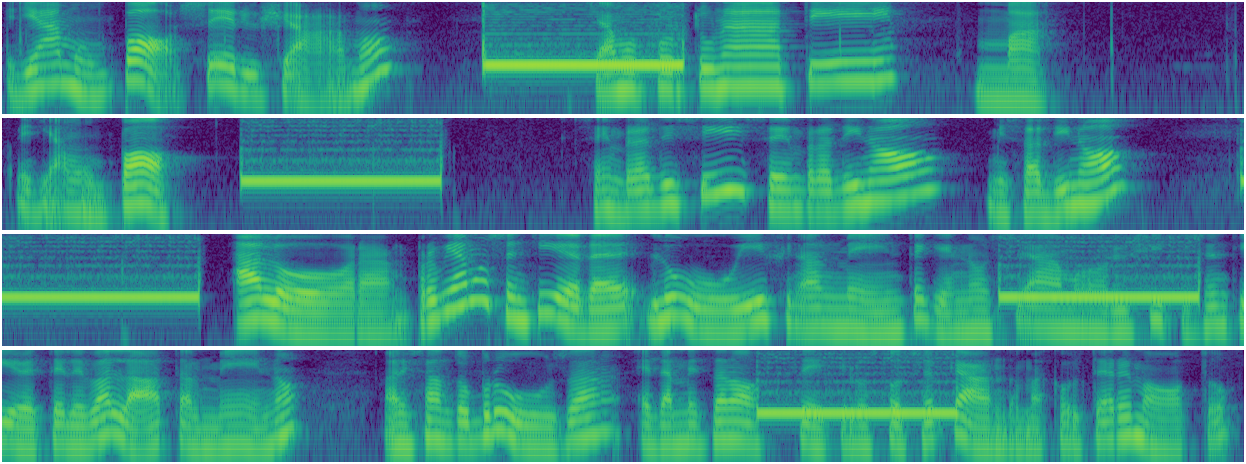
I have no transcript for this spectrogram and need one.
Vediamo un po' se riusciamo. Siamo fortunati, ma vediamo un po'. Sembra di sì, sembra di no, mi sa di no. Allora, proviamo a sentire lui finalmente, che non siamo riusciti a sentire televallata almeno Alessandro Brusa è da mezzanotte che lo sto cercando, ma col terremoto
